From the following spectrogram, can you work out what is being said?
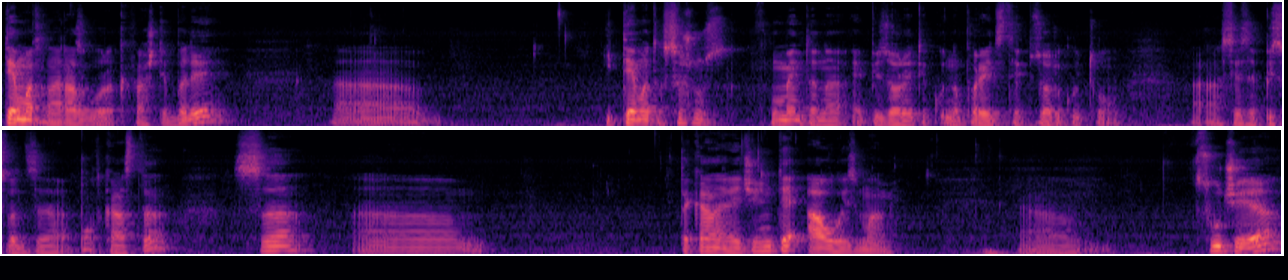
темата на разговора каква ще бъде. А, и темата всъщност в момента на епизодите, на поредиците епизоди, които а, се записват за подкаста, са а, така наречените АО измами. А, в случая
